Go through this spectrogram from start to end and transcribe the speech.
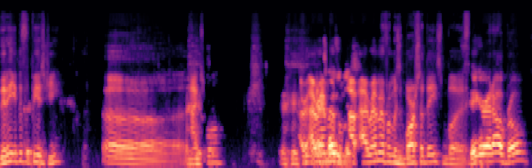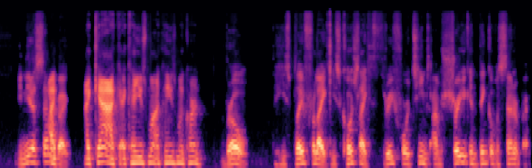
Did he play for PSG? uh, Maxwell. I, I I remember from. I, I remember from his Barca days, but Figure it out, bro. You need a center I- back, I can't. I can't use my. I can't use my card. bro. He's played for like he's coached like three, four teams. I'm sure you can think of a center back.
